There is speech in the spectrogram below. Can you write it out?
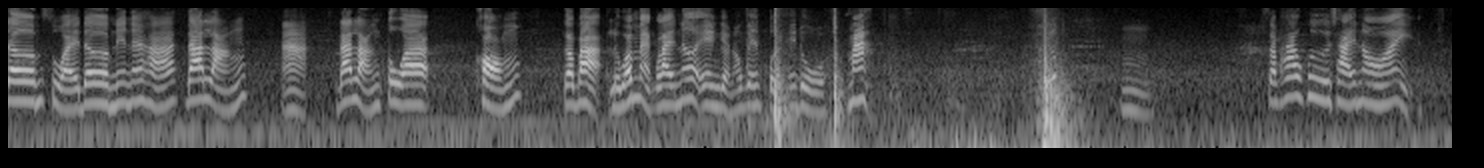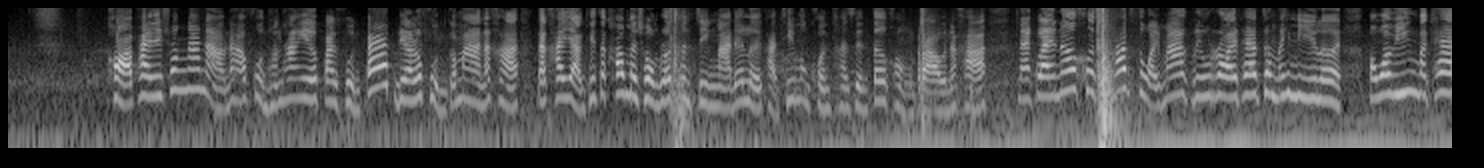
เดิมๆสวยเดิมนี่นะคะ ด้านหลังอะด้านหลังตัวของกระบะ หรือว่าแม็กไลเนอร์เองเดี๋ยวน้องเบนเปิดให้ดูมาสภาพคือใช้น้อย ขออภัยในช่วงหน้าหนาวนะคะ ฝุ่นค่อนข้างเยอะปัดฝุ่นแป๊บเดียวแล้วฝุ่นก็มานะคะ แต่ใครอยากที่จะเข้ามาชมรถคันจริงมาได้เลยค่ะ ที่มงคลคาร์เซ็นเตอร์ของเรานะคะแม็กไลเนอร์คือสภาพสวยมากริ้วรอยแทบจะไม่มีเลย เพราะว่าวิ่งมาแค่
